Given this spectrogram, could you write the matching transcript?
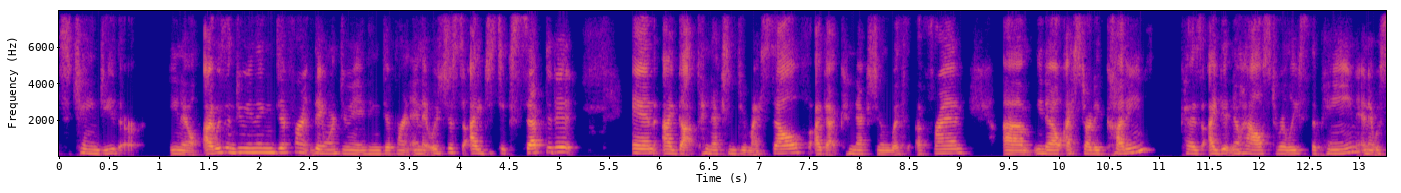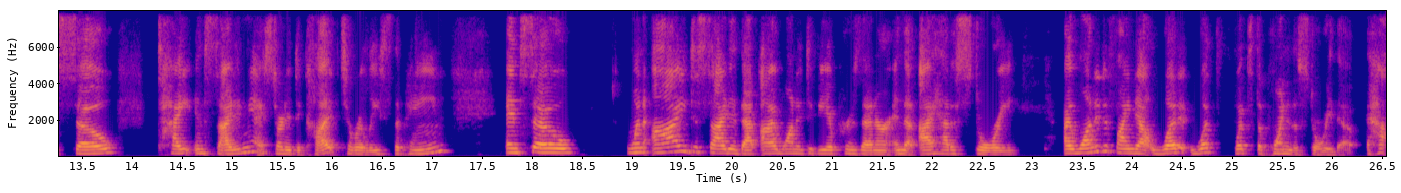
to change either. You know, I wasn't doing anything different. They weren't doing anything different. And it was just, I just accepted it. And I got connection through myself. I got connection with a friend. Um, you know, I started cutting because I didn't know how else to release the pain. And it was so tight inside of me. I started to cut to release the pain. And so when I decided that I wanted to be a presenter and that I had a story, I wanted to find out what what what's the point of the story though. How,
